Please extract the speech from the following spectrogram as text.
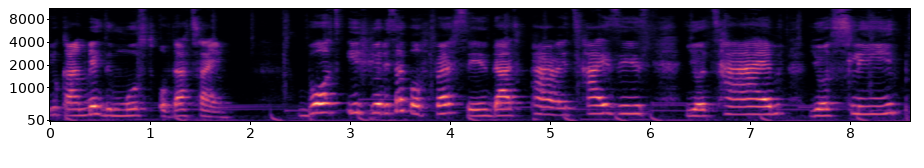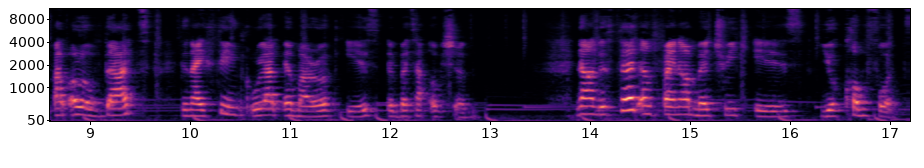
you can make the most of that time. But if you're the type of person that prioritizes your time, your sleep, and all of that, then I think Royal Maroc is a better option. Now, the third and final metric is your comfort.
